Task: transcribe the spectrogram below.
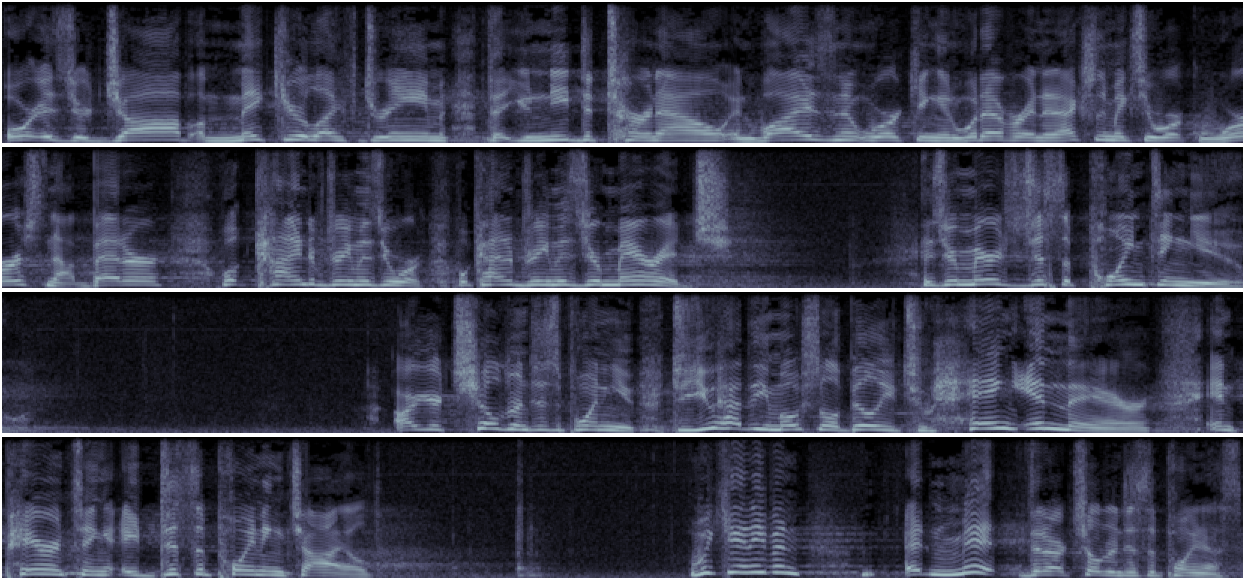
Or is your job a make your life dream that you need to turn out and why isn't it working and whatever, and it actually makes your work worse, not better? What kind of dream is your work? What kind of dream is your marriage? Is your marriage disappointing you? Are your children disappointing you? Do you have the emotional ability to hang in there in parenting a disappointing child? We can't even admit that our children disappoint us,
